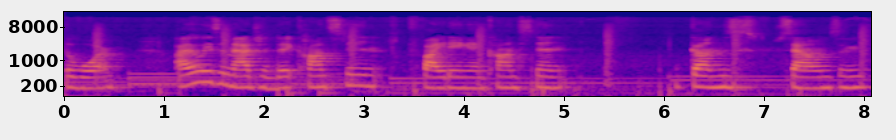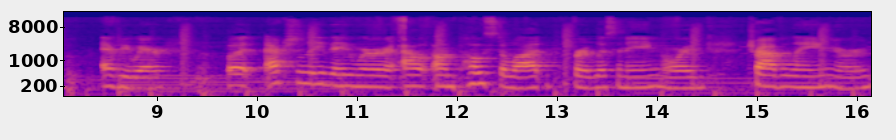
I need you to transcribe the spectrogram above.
the war. I always imagined it constant fighting and constant guns sounds and everywhere. But actually, they were out on post a lot for listening or traveling or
